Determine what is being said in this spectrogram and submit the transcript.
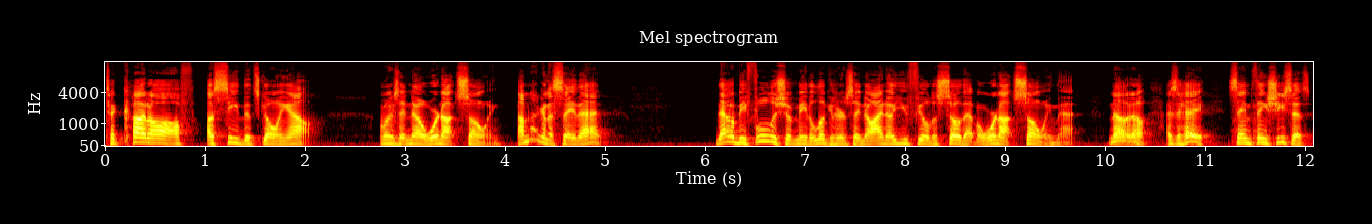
to cut off a seed that's going out. I'm going to say, no, we're not sowing. I'm not going to say that. That would be foolish of me to look at her and say, no, I know you feel to sow that, but we're not sowing that. No, no. I say, hey, same thing she says.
